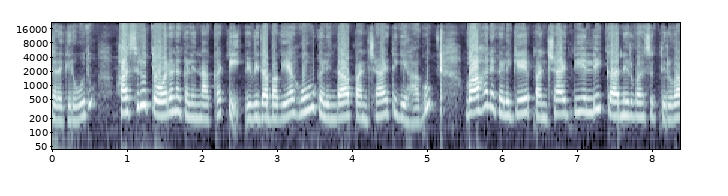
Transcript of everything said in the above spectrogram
ಜರುಗಿರುವುದು, ಹಸಿರು ತೋರಣಗಳನ್ನು ಕಟ್ಟಿ ವಿವಿಧ ಬಗೆಯ ಹೂವುಗಳಿಂದ ಪಂಚಾಯಿತಿಗೆ ಹಾಗೂ ವಾಹನಗಳಿಗೆ ಪಂಚಾಯಿತಿಯಲ್ಲಿ ಕಾರ್ಯನಿರ್ವಹಿಸುತ್ತಿರುವ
